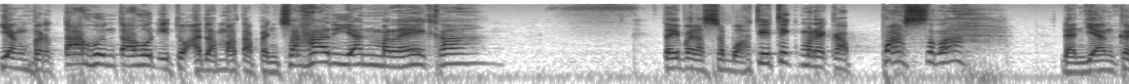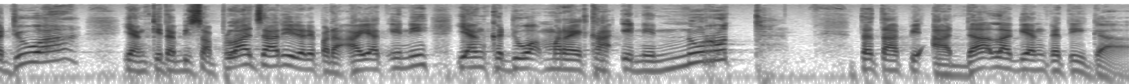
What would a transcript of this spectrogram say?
yang bertahun-tahun itu adalah mata pencaharian mereka. Tapi pada sebuah titik mereka pasrah. Dan yang kedua yang kita bisa pelajari daripada ayat ini, yang kedua mereka ini nurut tetapi ada lagi yang ketiga,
